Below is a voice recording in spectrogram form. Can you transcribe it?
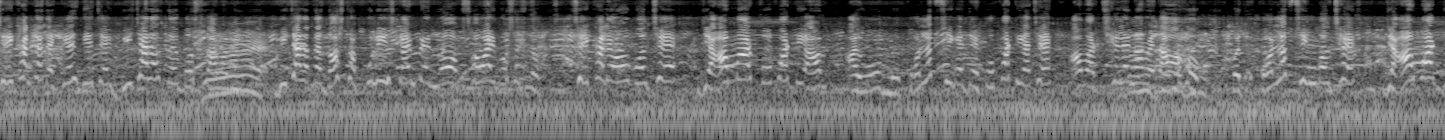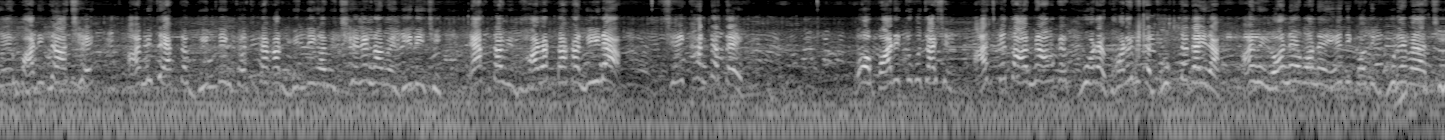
সেইখানটাতে কেস দিয়েছে বিচারতে বসলাম আমি বিচারতে দশটা পুলিশ, ক্যাম্পের লোক সবাই বসেছিল। সেখানে ও বলছে যে, আমার প্রপার্টি আর ও পল্লব সিং যে প্রপার্টি আছে, আমার ছেলে নামে দেওয়া হোক। পল্লব সিং বলছে যে, আমার যে বাড়িটা আছে, আমি তো একটা বিল্ডিং কোটি টাকার বিল্ডিং আমি ছেলে নামে দিয়ে দিয়েছি। একটা আমি ভাড়ার টাকা নিই না সেইখানটাতে। ও বাড়িটুকু চাইছে। আজকে তো আমি আমাকে ঘরে ঘরের ভিতরে ঢুকতে দেয় না। আমি রনে বনে এদিক ওদিক ঘুরে বেড়াচ্ছি।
